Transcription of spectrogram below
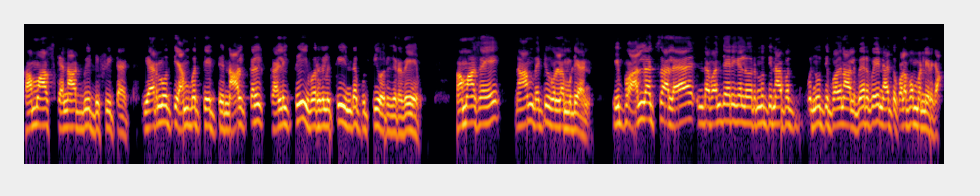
ஹமாஸ் கெனாட் பி டிஃபீட்டட் இரநூத்தி ஐம்பத்தி எட்டு நாட்கள் கழித்து இவர்களுக்கு இந்த புத்தி வருகிறது. ஹமாஸை நாம் வெற்றி கொள்ள முடியாது. இப்போ அல் அக்ஸால இந்த வந்தேரிகள் ஒரு நூற்றி நாற்பத்தி நூற்றி பதினாலு பேர் போய் நேற்று குழப்பம் பண்ணியிருக்கான்.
